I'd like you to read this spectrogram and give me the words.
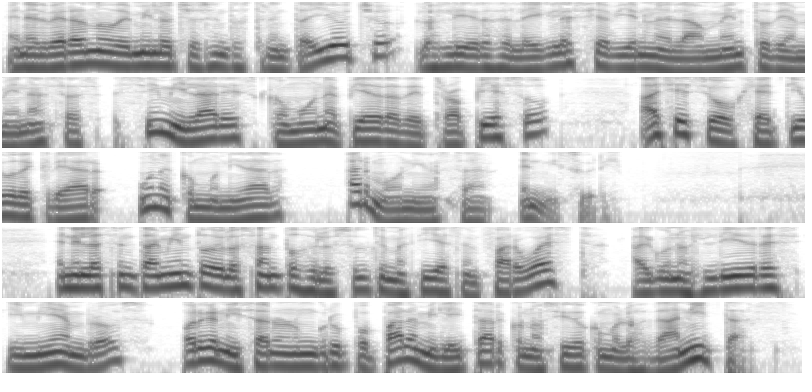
En el verano de 1838, los líderes de la Iglesia vieron el aumento de amenazas similares como una piedra de tropiezo hacia su objetivo de crear una comunidad armoniosa en Missouri. En el asentamiento de los santos de los últimos días en Far West, algunos líderes y miembros organizaron un grupo paramilitar conocido como los Danitas,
